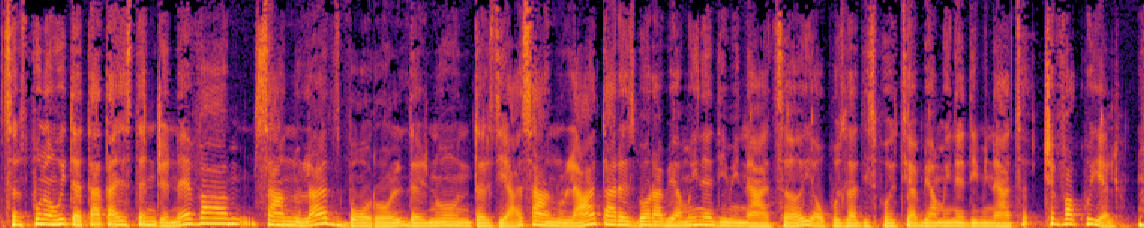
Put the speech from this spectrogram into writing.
să-mi spună, uite, tata este în Geneva, s-a anulat zborul, deci nu întârzia, s-a anulat, are zbor abia mâine dimineață, i-au pus la dispoziție abia mâine dimineață, ce fac cu el?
